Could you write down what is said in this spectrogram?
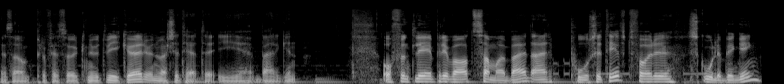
Det sa professor Knut Vikør, Universitetet i Bergen. Offentlig-privat samarbeid er positivt for skolebygging.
